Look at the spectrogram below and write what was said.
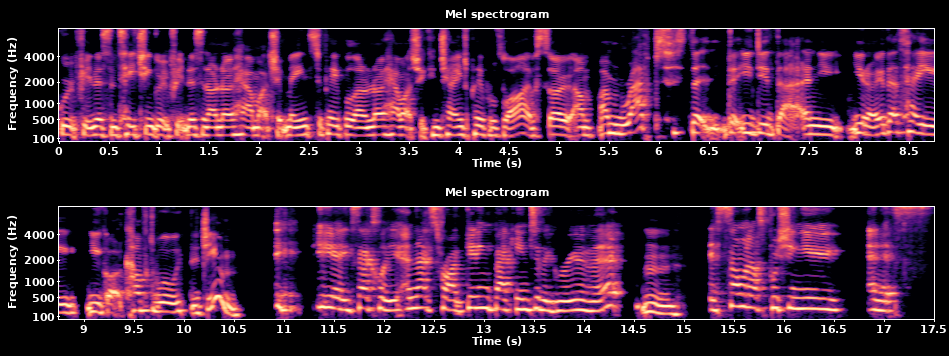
group fitness and teaching group fitness. And I know how much it means to people and I know how much it can change people's lives. So um, I'm rapt that, that you did that. And you, you know, that's how you, you got comfortable with the gym. yeah, exactly. And that's right. Getting back into the groove of it. Mm, If someone else pushing you and it's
